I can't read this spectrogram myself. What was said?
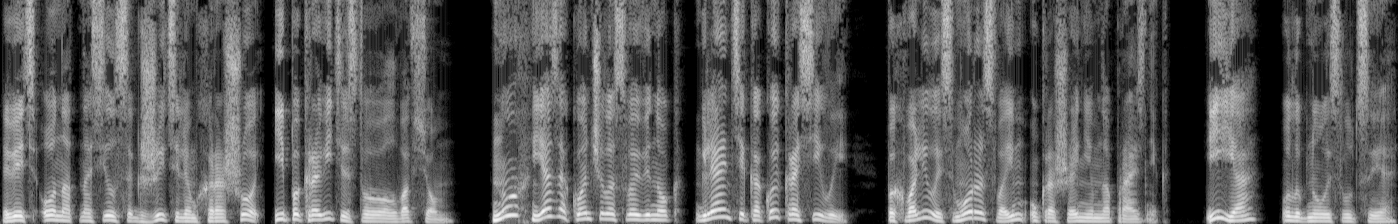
Ведь он относился к жителям хорошо и покровительствовал во всем. «Ну, я закончила свой венок. Гляньте, какой красивый!» Похвалилась Мора своим украшением на праздник. «И я», — улыбнулась Луция.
